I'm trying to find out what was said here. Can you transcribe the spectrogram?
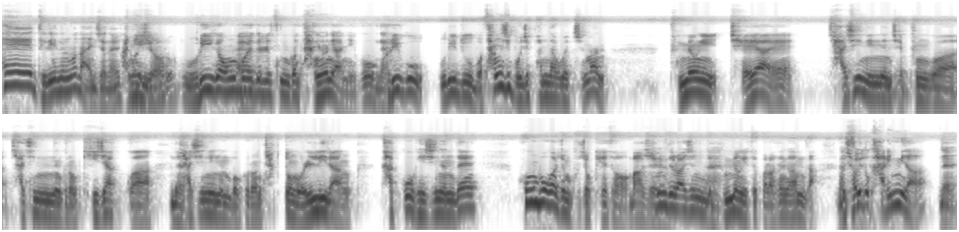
해 드리는 건 아니잖아요. 저희 아니죠. 입으로. 우리가 홍보해 드릴 수 있는 건 당연히 아니고 네. 그리고 우리도 뭐 상시 모집한다고 했지만 분명히 제야에 자신 있는 제품과 자신 있는 그런 기작과 네. 자신 있는 뭐 그런 작동 원리랑 갖고 계시는데 홍보가 좀 부족해서 맞아요. 힘들어 하시는 분들 네. 분명히 있을 거라고 생각합니다. 맞습니다. 저희도 가립니다. 네.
